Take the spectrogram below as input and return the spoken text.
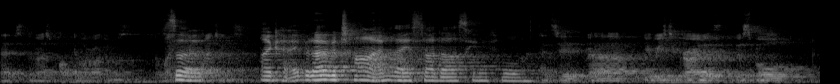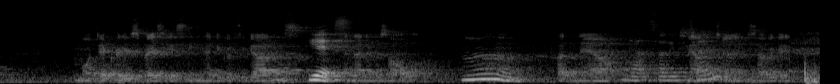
That's the most popular items. So, So- like plantings. Okay, but over time they start asking for. That's it. Uh, yeah, we used to grow the, the small, more decorative species, thinking they'd be good for gardens, Yes. and they never sold. Mm. but now, Now it's starting to now change. it's turning, so we're getting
